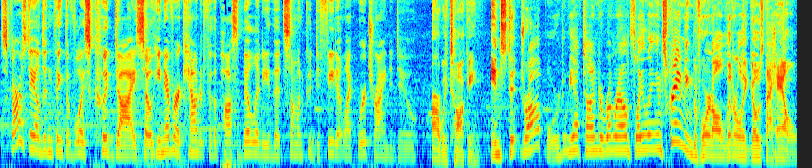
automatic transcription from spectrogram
Scarsdale didn't think the voice could die, so he never accounted for the possibility that someone could defeat it like we're trying to do. Are we talking instant drop, or do we have time to run around flailing and screaming before it all literally goes to hell?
